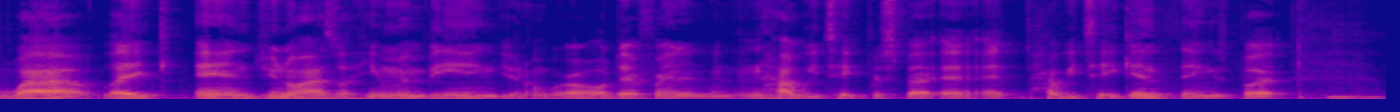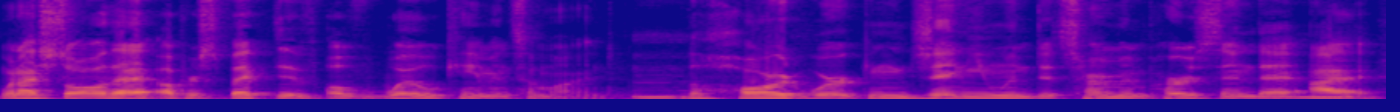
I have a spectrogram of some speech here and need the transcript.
wow like and you know as a human being you know we're all different in, in how we take perspective how we take in things but mm. when i saw that a perspective of will came into mind mm. the hardworking genuine determined person that mm. i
